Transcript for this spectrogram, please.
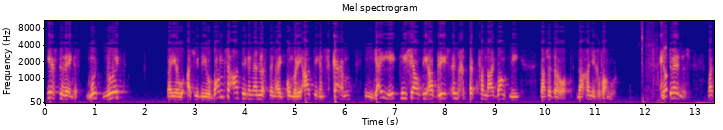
eerste wenk is moet nooit by jou as jy by jou bank se aanteken inligting uitkom by die aanteken skerm en jy het nie self die adres ingetik van daai bank nie, dan sit 'n rot. Dan gaan jy gevang word. En yep. tweedens, wat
